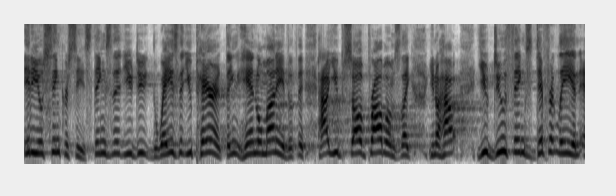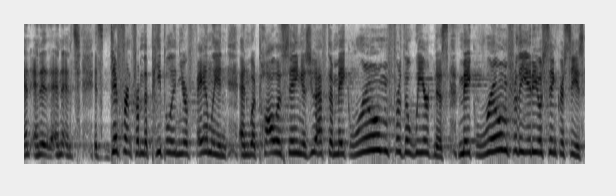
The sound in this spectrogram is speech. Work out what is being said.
idiosyncrasies, things that you do, the ways that you parent, things, handle money, the, how you solve problems, like, you know, how you do things differently and, and, and, it, and it's, it's different from the people in your family. And, and what Paul is saying is you have to make room for the weirdness, make room for the idiosyncrasies,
